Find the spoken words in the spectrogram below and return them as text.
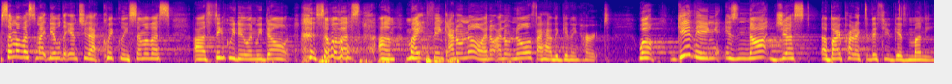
Some of us might be able to answer that quickly. Some of us uh, think we do and we don't. Some of us um, might think, I don't know. I don't, I don't know if I have a giving heart. Well, giving is not just a byproduct of if you give money.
